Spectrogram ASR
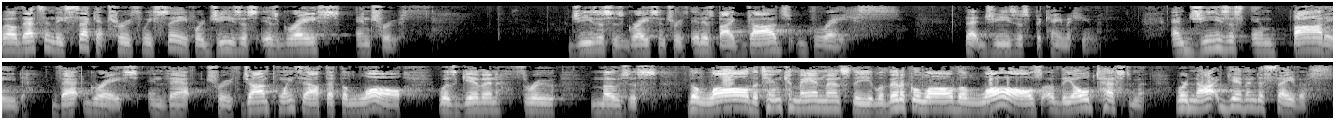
Well, that's in the second truth we see where Jesus is grace and truth. Jesus is grace and truth. It is by God's grace that Jesus became a human. And Jesus embodied that grace and that truth. John points out that the law was given through Moses the law, the Ten Commandments, the Levitical law, the laws of the Old Testament were not given to save us.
